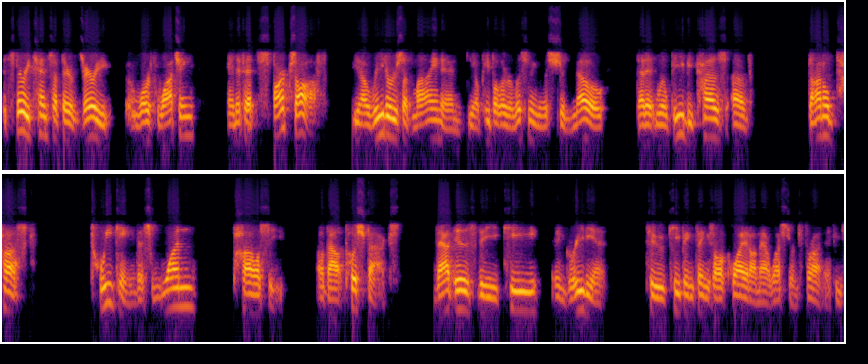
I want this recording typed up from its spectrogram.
it's very tense up there, very worth watching. And if it sparks off, you know, readers of mine and, you know, people who are listening to this should know that it will be because of Donald Tusk tweaking this one policy about pushbacks. That is the key ingredient to keeping things all quiet on that Western front. If he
